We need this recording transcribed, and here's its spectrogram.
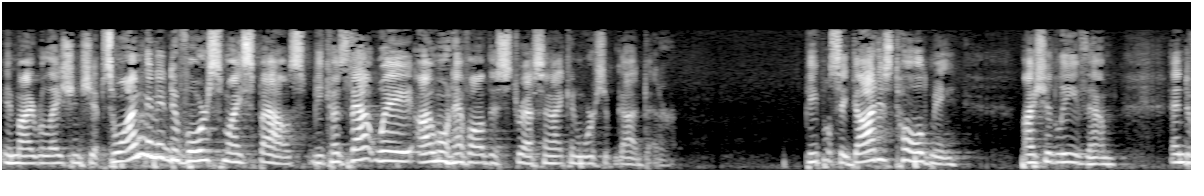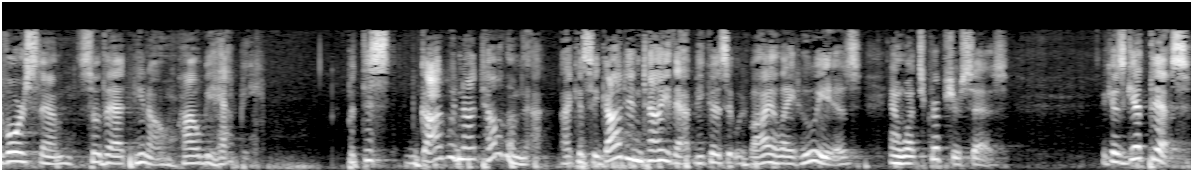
in my relationship. So I'm going to divorce my spouse because that way I won't have all this stress and I can worship God better. People say, God has told me I should leave them and divorce them so that, you know, I'll be happy. But this, God would not tell them that. I can see God didn't tell you that because it would violate who He is and what Scripture says. Because get this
